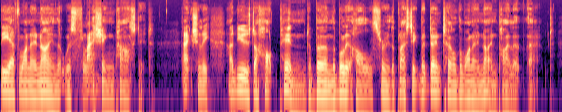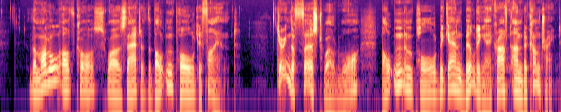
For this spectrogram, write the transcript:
Bf 109 that was flashing past it. Actually, I'd used a hot pin to burn the bullet holes through the plastic, but don't tell the 109 pilot that. The model, of course, was that of the Boulton Paul Defiant. During the First World War, Boulton and Paul began building aircraft under contract,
